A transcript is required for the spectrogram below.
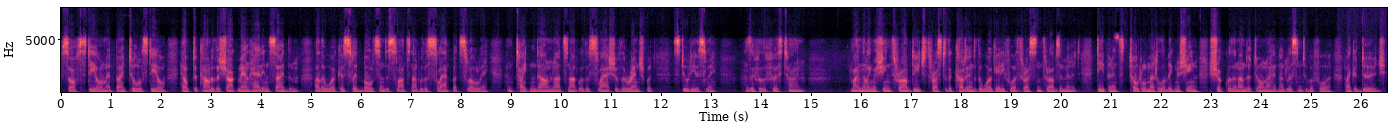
soft steel met by tool steel helped to counter the shock men had inside them. Other workers slid bolts into slots not with a slap but slowly, and tightened down nuts not with a slash of the wrench but studiously, as if for the first time. My milling machine throbbed each thrust of the cutter into the work, 84 thrusts and throbs a minute. Deep in its total metal, the big machine shook with an undertone I had not listened to before, like a dirge.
